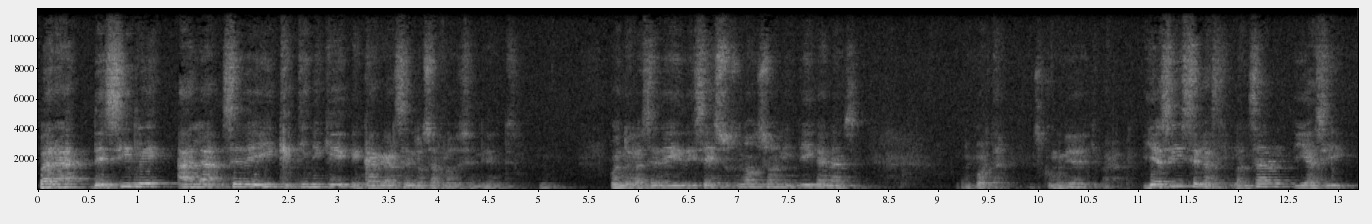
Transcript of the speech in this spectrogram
para decirle a la CDI que tiene que encargarse de los afrodescendientes. Cuando la CDI dice, esos no son indígenas, no importa, es comunidad equiparable. Y así se las lanzaron y así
